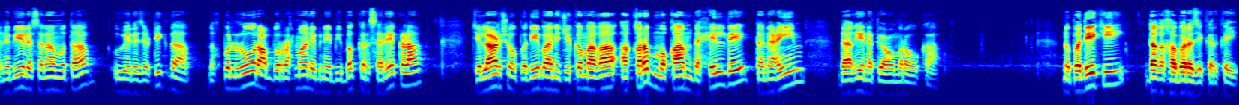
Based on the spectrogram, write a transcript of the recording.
نو نبی علیه السلام ورته وویل ځه ټیک ده نو خپل ورور عبدالرحمن ابن ابي بکر سره کړه چې لاړ شو په دې باندې چې کوم هغه اقرب مقام د حل دی تنعیم دا غي نه په عمره وکا نو په دې کې دغه خبره ذکر کړي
